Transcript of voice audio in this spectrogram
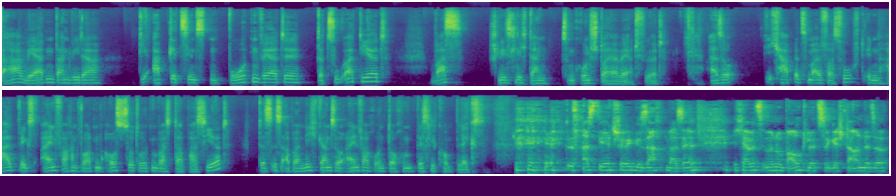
Da werden dann wieder die abgezinsten Bodenwerte dazu addiert, was schließlich dann zum Grundsteuerwert führt. Also ich habe jetzt mal versucht, in halbwegs einfachen Worten auszudrücken, was da passiert. Das ist aber nicht ganz so einfach und doch ein bisschen komplex. das hast du jetzt schön gesagt, Marcel. Ich habe jetzt immer nur Bauklötze gestaunt. Also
